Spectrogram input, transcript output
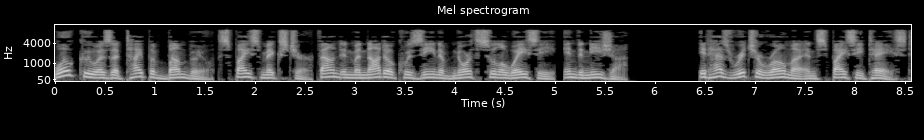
Woku is a type of bumbu spice mixture found in Manado cuisine of North Sulawesi, Indonesia. It has rich aroma and spicy taste.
